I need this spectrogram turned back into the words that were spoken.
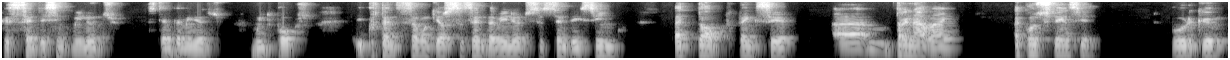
que 65 minutos, 70 minutos, muito poucos, e portanto são aqueles 60 minutos, 65, a top tem que ser um, treinar bem, a consistência, porque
